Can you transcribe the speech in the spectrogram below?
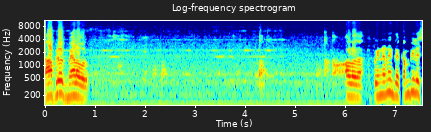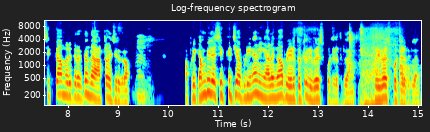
நாற்பது கிலோக்கு மேலே வரும். அவ்வளவுதான். இப்போ என்னன்னா இந்த கம்பியில சிக்காம இருக்கிறதுக்கு தான் இந்த அட்டை வச்சிருக்கிறோம். அப்படி கம்பியில சிக்குச்சு அப்படின்னா நீங்க அழுங்காப்புல எடுத்துட்டு ரிவர்ஸ் போட்டு எடுத்துக்கலாம் ரிவர்ஸ் போட்டு எடுத்துக்கலாம்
